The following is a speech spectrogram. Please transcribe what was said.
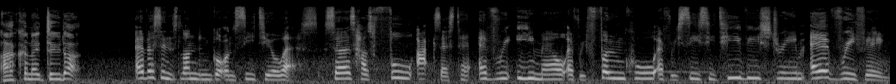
How can they do that? Ever since London got on CTOS, SIRS has full access to every email, every phone call, every CCTV stream, everything.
